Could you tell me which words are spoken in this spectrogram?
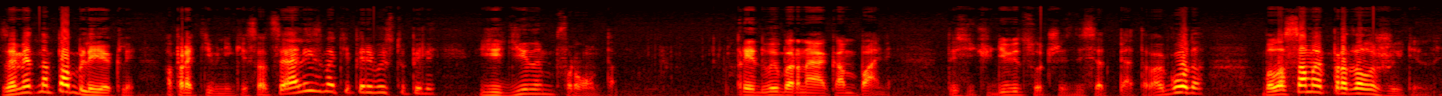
заметно поблекли, а противники социализма теперь выступили единым фронтом. Предвыборная кампания 1965 года была самой продолжительной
